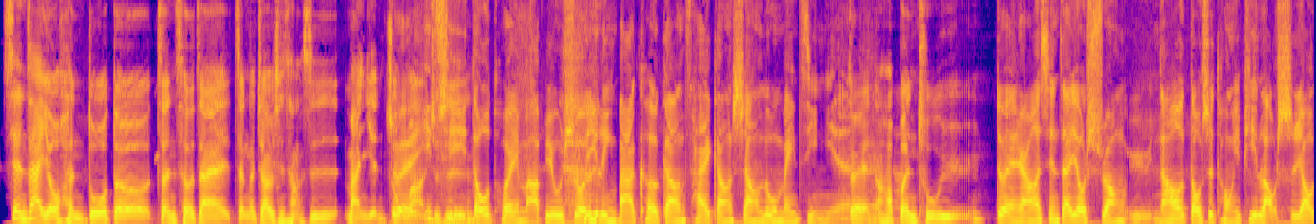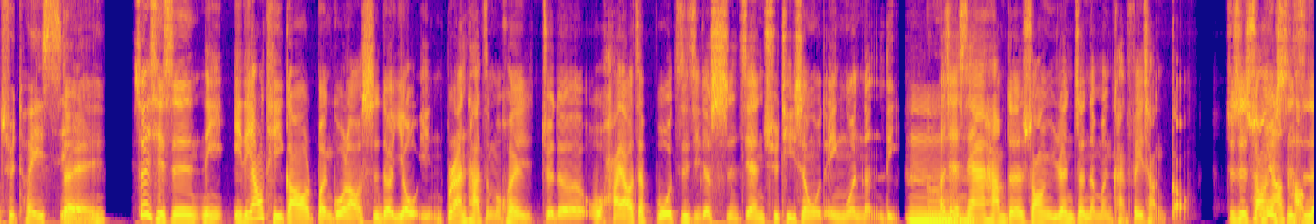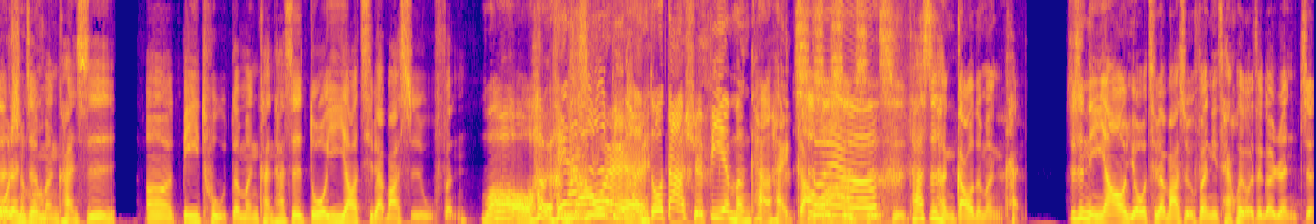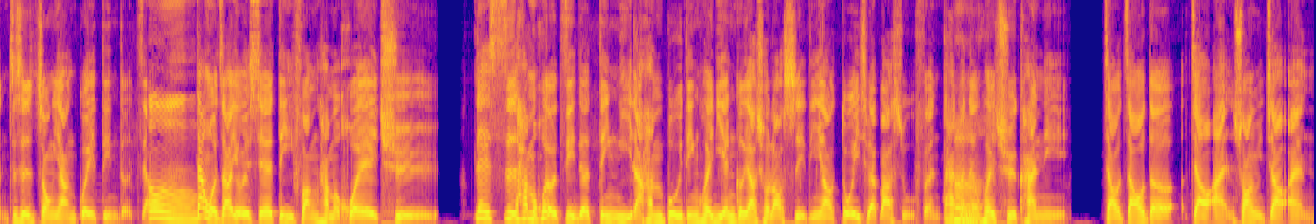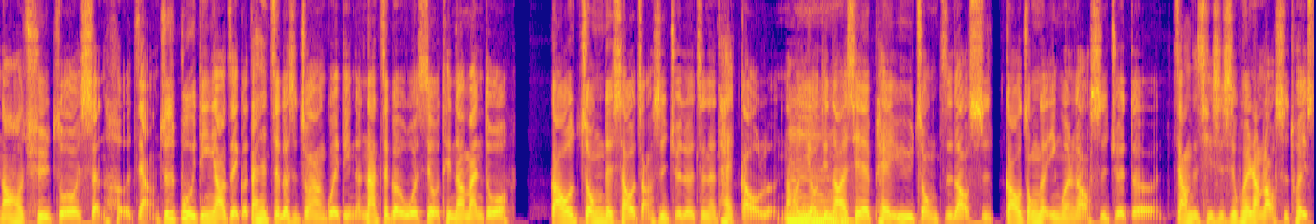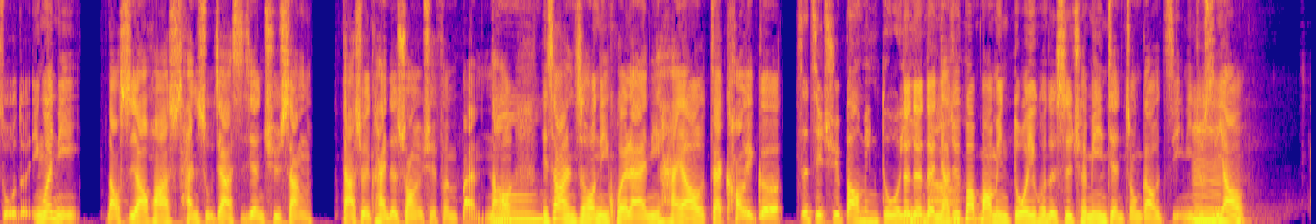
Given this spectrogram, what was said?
现在有很多的政策在整个教育现场是蔓延中嘛，对，一起都推嘛。比如说 一零八课纲才刚上路没几年，对，然后本土语，对，然后现在又双语，然后都是同一批老师要去推行。对，所以其实你一定要提高本国老师的诱因，不然他怎么会觉得我还要再拨自己的时间去提升我的英文能力？嗯，而且现在他们的双语认证的门槛非常高，就是双语师资的认证门槛是。呃，B two 的门槛，它是多益要七百八十五分，哇，很高它 是不是比很多大学毕业门槛还高？是是是是是，它是很高的门槛，就是你要有七百八十五分，你才会有这个认证，这是中央规定的这样。嗯，但我知道有一些地方他们会去类似，他们会有自己的定义啦，他们不一定会严格要求老师一定要多一七百八十五分，他可能会去看你。教教的教案，双语教案，然后去做审核，这样就是不一定要这个，但是这个是中央规定的。那这个我是有听到蛮多高中的校长是觉得真的太高了，然后也有听到一些培育种子老师、高中的英文老师觉得这样子其实是会让老师退缩的，因为你老师要花寒暑假时间去上大学开的双语学分班，然后你上完之后你回来，你还要再考一个自己去报名多一，对对对，你要去报报名多一或者是全民英检中高级，你就是要。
